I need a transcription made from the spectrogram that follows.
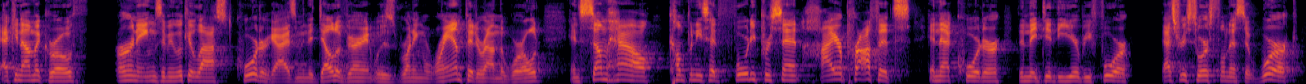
economic growth earnings. I mean, look at last quarter, guys. I mean, the Delta variant was running rampant around the world, and somehow companies had 40% higher profits in that quarter than they did the year before. That's resourcefulness at work.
